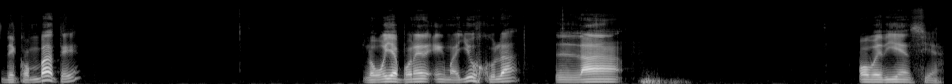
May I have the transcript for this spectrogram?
de combate, lo voy a poner en mayúscula, la obediencia.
